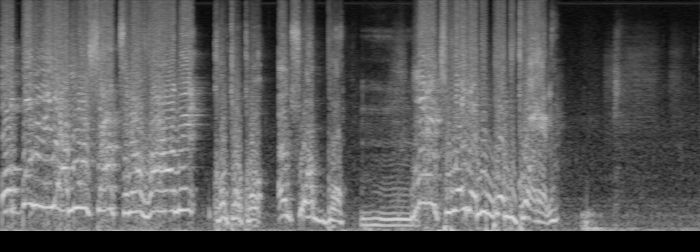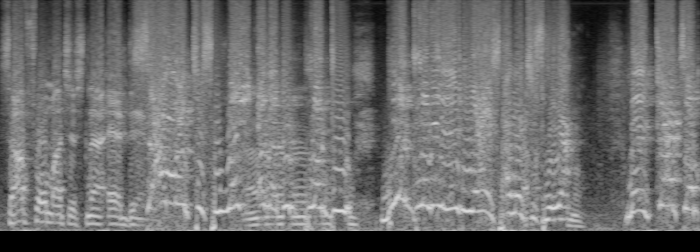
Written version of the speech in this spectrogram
ɔbɔ wie a no ɔsan atena hɔ ara ne kɔtɔkɔ nso abɔ mm. match wei na ne bɔ dukɔɛ no saa four matches na ɛden saa matches wei ah. ɛna de buadu buadu awie yɛ nyinaa yɛ saa matches wei a meka kyɛ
